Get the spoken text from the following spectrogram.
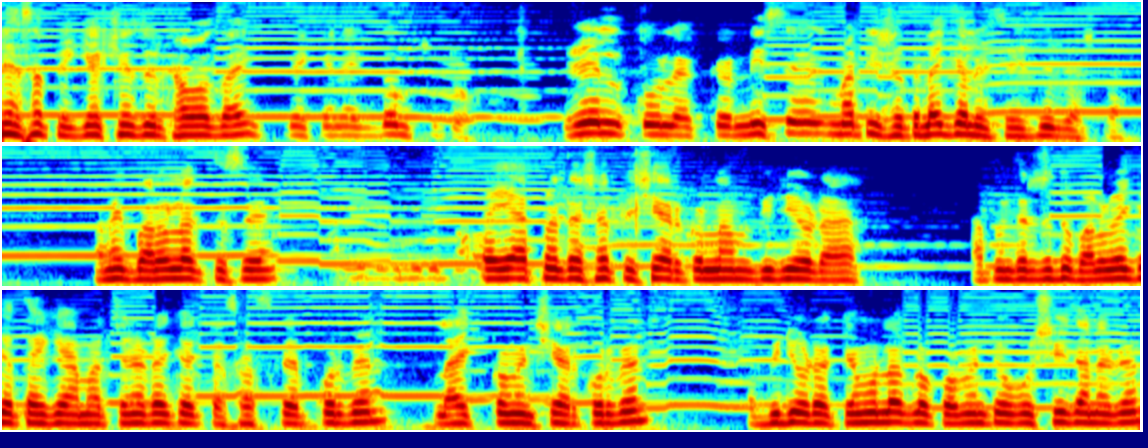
নেশা থেকে খেজুর খাওয়া যায়, দেখেন, একদম ছোট। বিলকুল একটা নিচে মাটির সাথে লাগিয়ে লেছে খেজুর গাছটা। অনেক ভালো লাগতেছে। তাই আপনাদের সাথে শেয়ার করলাম, ভিডিওটা আপনাদের যদি ভালো লেগে থাকে আমার চ্যানেলটাকে একটা সাবস্ক্রাইব করবেন, লাইক, কমেন্ট, শেয়ার করবেন। ভিডিওটা কেমন লাগল কমেন্টে অবশ্যই জানাবেন।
